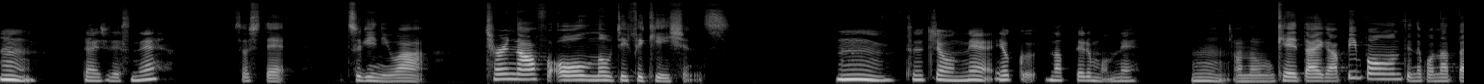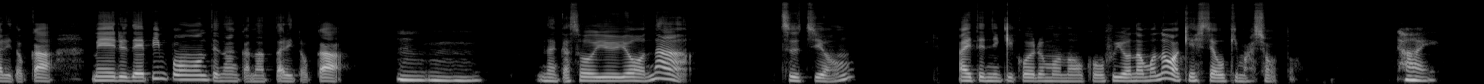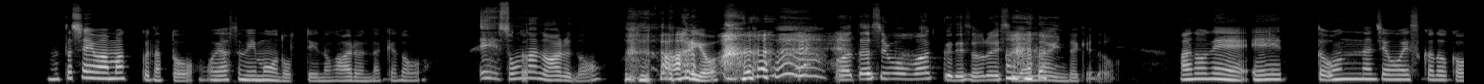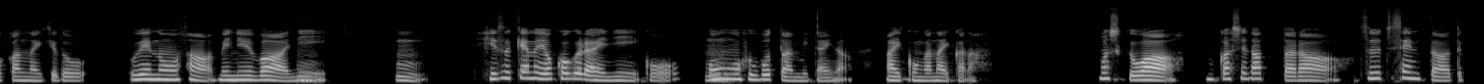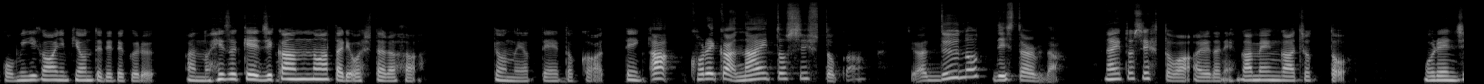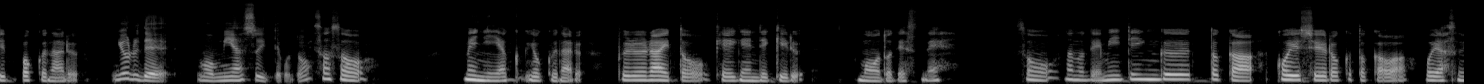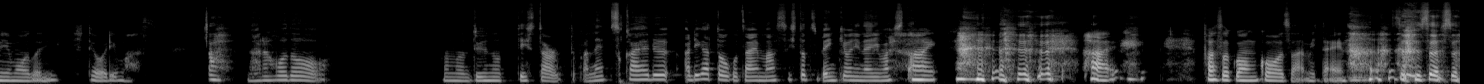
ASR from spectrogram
うん。大事ですね。そして、次には、turn off all notifications。うん。通知音ね、よく鳴ってるもんね。うん、あの、携帯がピンポーンってねこうなったりとか、メールでピンポーンってなんかなったりとか、うんうんなんかそういうような通知音、相手に聞こえるものを、こう、不要なものは消しておきましょうと。はい。私は Mac だとお休みモードっていうのがあるんだけど、え、そんなのあるの？ああるよ。私も Mac でそれ知らないんだけど。あのね、えーっと、同じ OS かどうかわかんないけど、上のさ、メニューバーに、うん。日付の横ぐらいに、こう、うんオンオフボタンみたいなアイコンがないかな。もしくは、昔だったら、通知センターってこう右側にピョンって出てくる。あの、日付、時間のあたり押したらさ、今日の予定とか、天気。あ、これか。ナイトシフトか。違う。do not disturb だ。ナイトシフトはあれだね。画面がちょっとオレンジっぽくなる。夜でもう見やすいってこと？そうそう。目によく良くなる。ブルーライトを軽減できるモードですね。そう。なので、ミーティングとか、こういう収録とかはお休みモードにしております。あ、なるほど。この do not disturb とかね、使える。ありがとうございます。一つ勉強になりました。はい。はい。パソコン講座みたいな、そうそうそう。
